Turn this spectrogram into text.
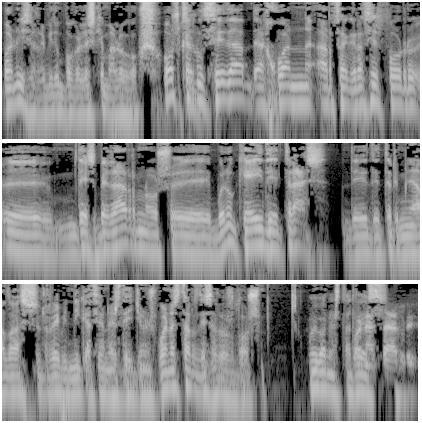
Bueno, y se repite un poco el esquema luego. Óscar Luceda, Juan Arza, gracias por eh, desvelarnos, eh, bueno, qué hay detrás de determinadas reivindicaciones de Jones. Buenas tardes a los dos. Muy buenas tardes. Buenas tardes.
